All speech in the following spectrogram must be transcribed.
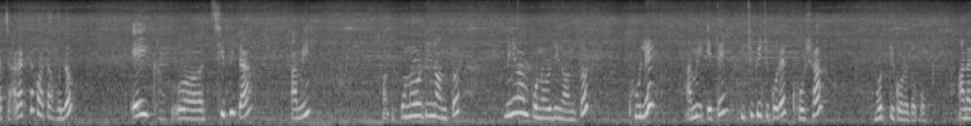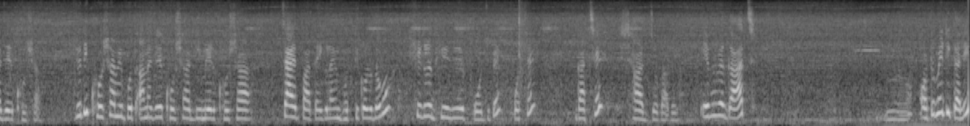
আচ্ছা আর একটা কথা হলো, এই ছিপিটা আমি পনেরো দিন অন্তর, মিনিমাম পনেরো দিন অন্তর খুলে আমি এতে কিছু কিছু করে খোসা ভর্তি করে দেবো, আনাজের খোসা। যদি খোসা আমি আনাজের খোসা, ডিমের খোসা, চায়ের পাতা এগুলো আমি ভর্তি করে দেবো সেগুলো ধীরে ধীরে পচবে, পচে গাছে সার যোগাবে। এভাবে গাছ অটোমেটিক্যালি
